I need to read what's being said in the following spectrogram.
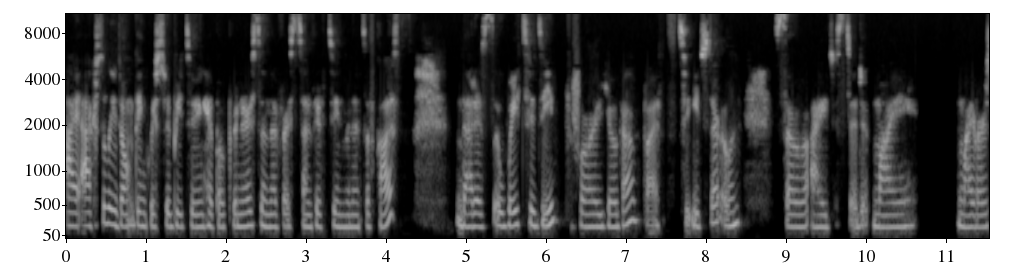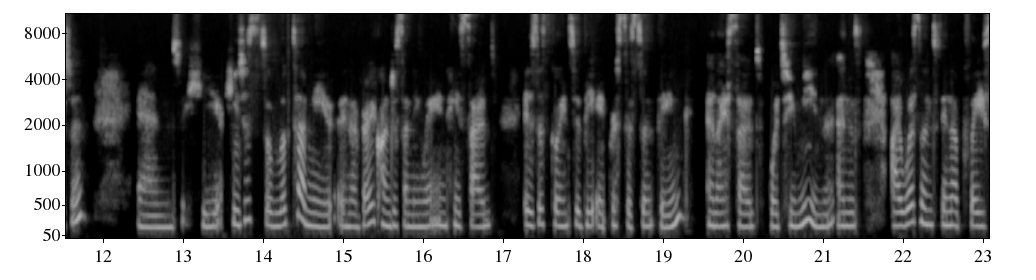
I actually don't think we should be doing hip openers in the first 10, 15 minutes of class that is way too deep for yoga, but to each their own. So I just did my, my version and he, he just looked at me in a very condescending way and he said, is this going to be a persistent thing? And I said, what do you mean? And I wasn't in a place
